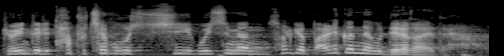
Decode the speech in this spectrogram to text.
교인들이 다 부채 붙이고 있으면 설교 빨리 끝내고 내려가야 돼요.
